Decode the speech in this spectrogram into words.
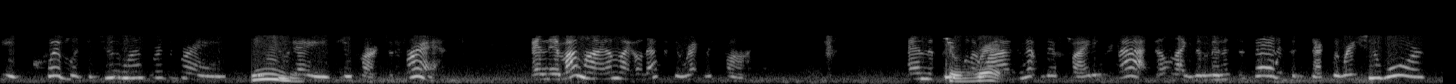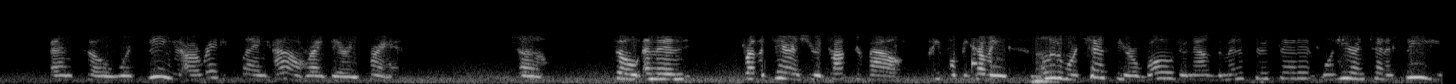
the equivalent to two months worth of rain in Mm. two days in parts of France. And in my mind, I'm like, oh, that's a direct response. And the people are rising up. They're fighting back. I'm like the minister said, it's a declaration of war. And so we're seeing it already playing out right there in France. Um, so, and then, Brother Terrence, you had talked about people becoming a little more chesty or bolder now the minister said it. Well, here in Tennessee,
